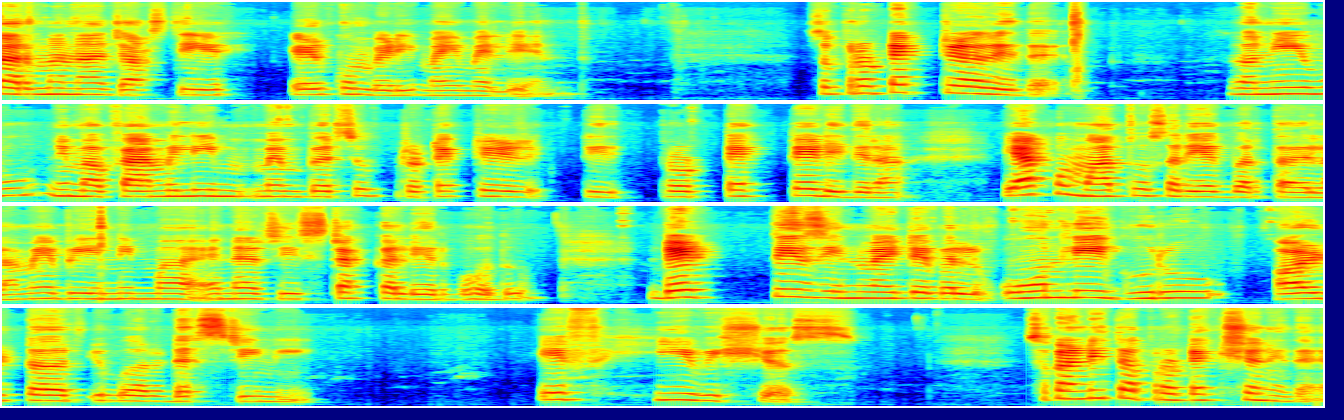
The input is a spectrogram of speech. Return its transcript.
ಕರ್ಮನ ಜಾಸ್ತಿ ಹೇಳ್ಕೊಬೇಡಿ ಮೈ ಮೇಲೆ ಅಂತ. ಸೊ ಪ್ರೊಟೆಕ್ಟರ್ ಇದೆ. ಸೊ ನೀವು ನಿಮ್ಮ ಫ್ಯಾಮಿಲಿ ಮೆಂಬರ್ಸು ಪ್ರೊಟೆಕ್ಟೆಡ್ ಪ್ರೊಟೆಕ್ಟೆಡ್ ಇದ್ದೀರಾ? ಯಾಕೋ ಮಾತು ಸರಿಯಾಗಿ ಬರ್ತಾ ಇಲ್ಲ. ಮೇ ಬಿ ನಿಮ್ಮ ಎನರ್ಜಿ ಸ್ಟಕ್ಕಲ್ಲಿ ಇರಬಹುದು death is inevitable only guru alter your destiny if he wishes so ಖಂಡಿತ ಪ್ರೊಟೆಕ್ಷನ್ ಇದೆ.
